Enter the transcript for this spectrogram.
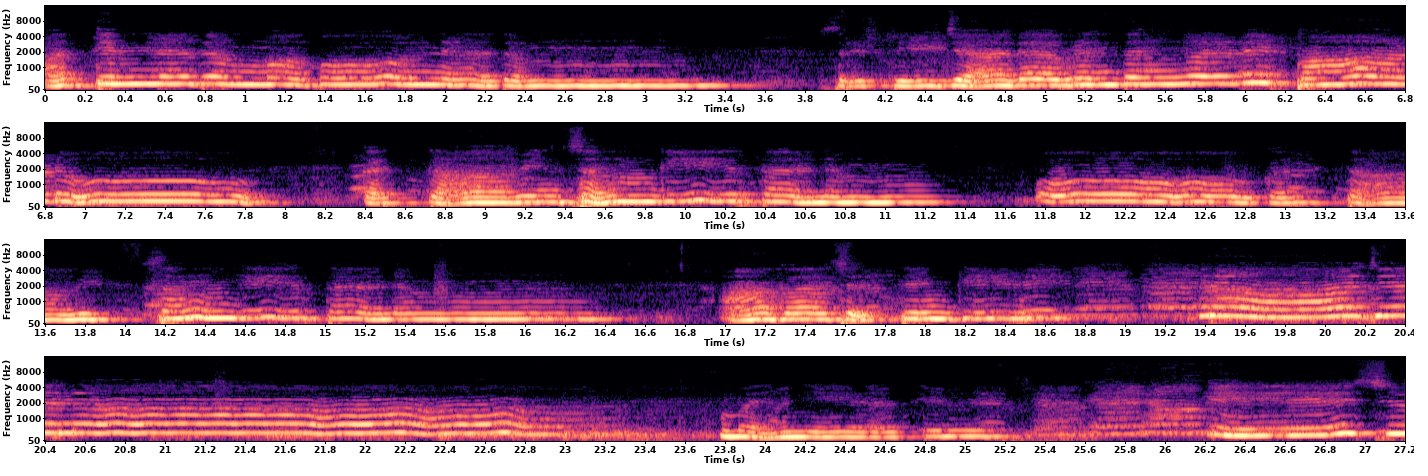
അത്യുന്നതം മഹോന്നതം. സൃഷ്ടിജാലവൃന്ദങ്ങളെ പാടൂ. കർത്താവിൻ സങ്കീർത്തനം. ഓ കർത്താവിൻ സങ്കീർത്തനം. ആകാശത്തിൻ കീഴിൽ രാജന. മഞ്ഞിടത്തിൽ യേശു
